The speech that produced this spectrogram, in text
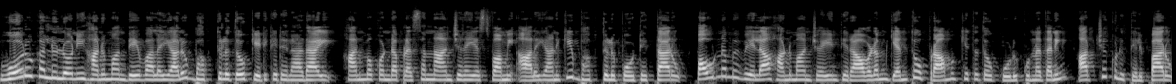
ఓరుగల్లులోని హనుమాన్ దేవాలయాలు భక్తులతో కిటకిటలాడాయి. హన్మకొండ ప్రసన్న ఆంజనేయ స్వామి ఆలయానికి భక్తులు పోటెత్తారు. పౌర్ణమి వేళ హనుమాన్ జయంతి రావడం ఎంతో ప్రాముఖ్యతతో కూడుకున్నదని అర్చకులు తెలిపారు.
